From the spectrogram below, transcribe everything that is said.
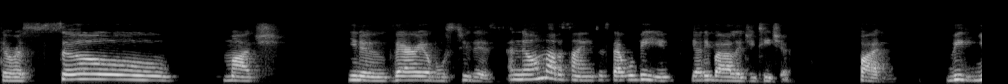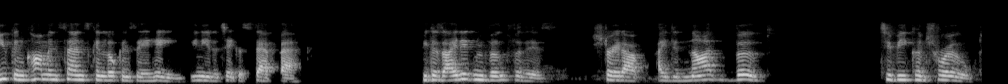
There are so much, you know, variables to this. And no, I'm not a scientist. That would be you. You're the biology teacher. But we you can common sense can look and say, hey, we need to take a step back. Because I didn't vote for this. Straight up. I did not vote to be controlled.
